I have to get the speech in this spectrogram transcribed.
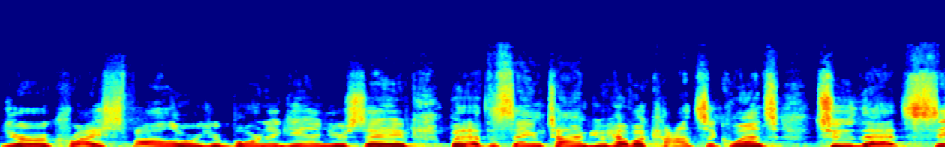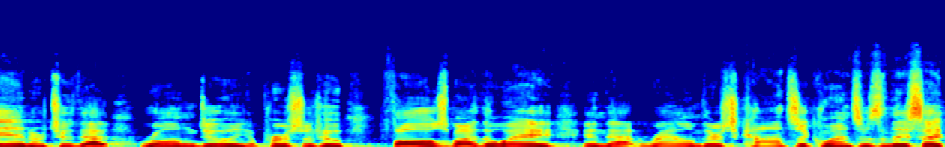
You're a Christ follower. You're born again. You're saved. But at the same time, you have a consequence to that sin or to that wrongdoing. A person who falls by the way in that realm, there's consequences. And they say,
